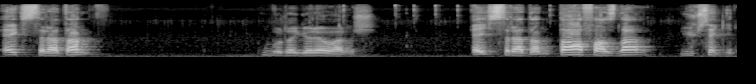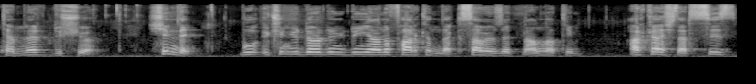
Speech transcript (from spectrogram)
Ekstradan burada görev varmış. Ekstradan daha fazla yüksek itemler düşüyor. Şimdi bu 3. 4. dünyanın farkında kısa ve özetle anlatayım. Arkadaşlar siz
